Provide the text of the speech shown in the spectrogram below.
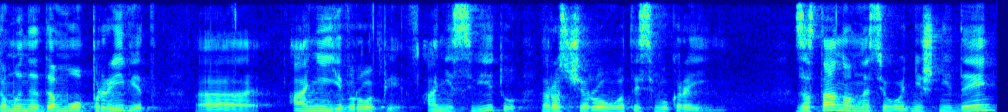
то ми не дамо привід е, ані Європі, ані світу розчаровуватись в Україні. За станом на сьогоднішній день,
